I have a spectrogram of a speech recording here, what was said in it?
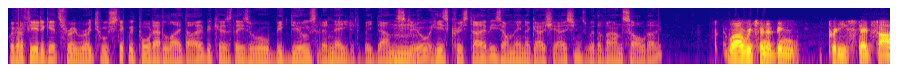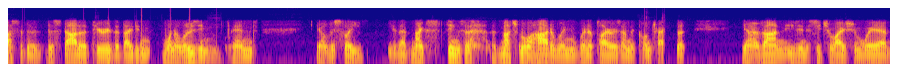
We've got a few to get through, Rooch. We'll stick with Port Adelaide, though, because these are all big deals that are needed to be done mm. still. Here's Chris Davies on their negotiations with Ivan Soldo. Well, Richmond have been pretty steadfast at the, the start of the period that they didn't want to lose him, and you know, obviously yeah, that makes things much more harder when, when a player is under contract. But you know, Van is in a situation where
